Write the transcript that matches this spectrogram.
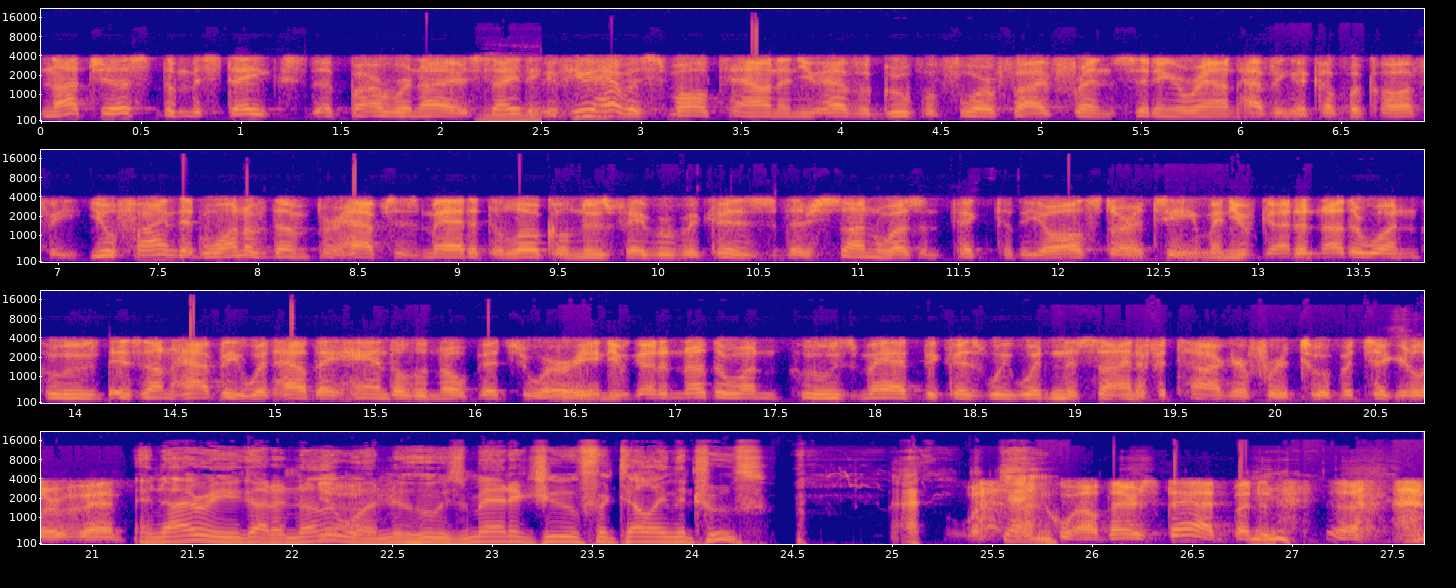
not just the mistakes that Barbara and I are citing. Mm-hmm. If you have a small town and you have a group of four or five friends sitting around having a cup of coffee, you'll find that one of them perhaps is mad at the local newspaper because their son wasn't picked to the All Star team. And you've got another one who is unhappy with how they handled an obituary. And you've got another one who's mad because we wouldn't assign a photographer to a particular event. And Ira, you got another Yeah. one who is mad at you for telling the truth. Okay. well, there's that, but uh,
